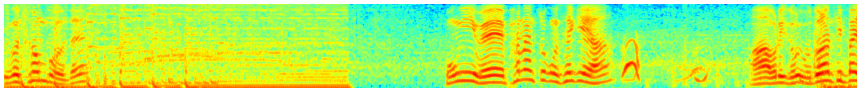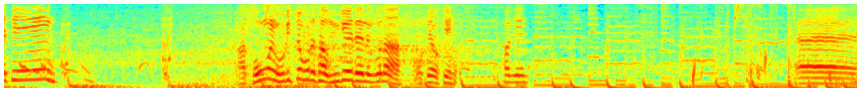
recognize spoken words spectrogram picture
이건 처음 보는데? 공이 왜 파란 쪽은 3개야? 아 우리 노, 노란 팀 파이팅! 아 공을 우리 쪽으로 다 옮겨야 되는구나 오케이 오케이 확인 에...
